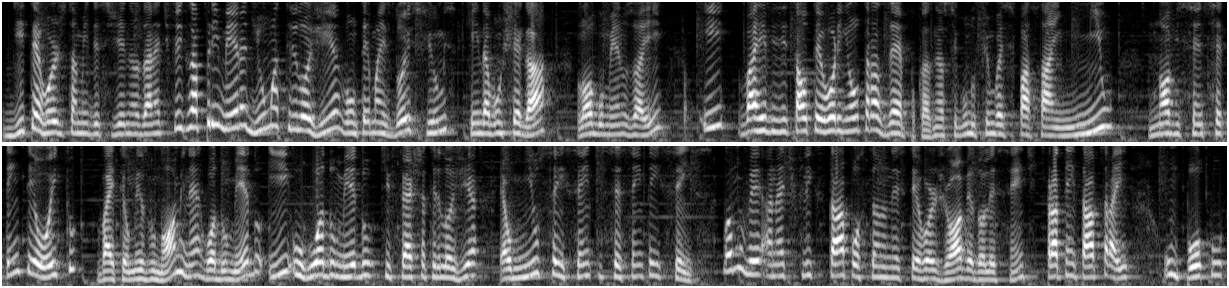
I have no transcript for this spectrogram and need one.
de terror justamente desse gênero da Netflix, a primeira de uma trilogia, vão ter mais dois filmes que ainda vão chegar, logo menos aí, e vai revisitar o terror em outras épocas, né? O segundo filme vai se passar em 1978, vai ter o mesmo nome, né? Rua do Medo, e o Rua do Medo que fecha a trilogia é o 1666. Vamos ver, a Netflix está apostando nesse terror jovem, adolescente, para tentar atrair um pouco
